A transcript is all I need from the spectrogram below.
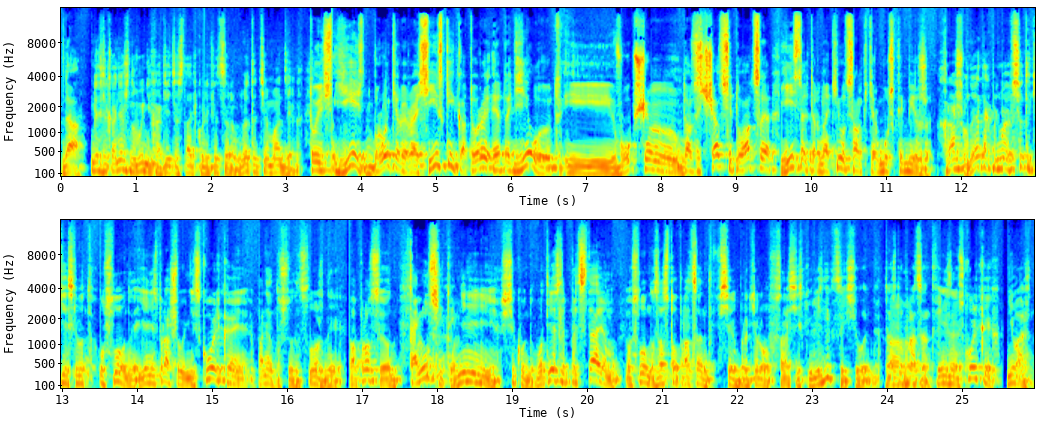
Да. Если, конечно, вы не хотите стать квалифицированным. Но это тема отдельная. То есть, есть брокеры российские, которые это делают. И, в общем, даже сейчас ситуация, есть альтернатива Санкт-Петербургской биржи. Хорошо. Но я так понимаю, все-таки, если вот условно, я не спрашиваю нисколько, понятно, что это сложные вопросы. Он... Комиссии ты? Не-не-не, секунду. Вот если представим, условно, за 100% всех брокеров с российской юрисдикцией сегодня, за 100%, я не знаю, сколько их, неважно.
